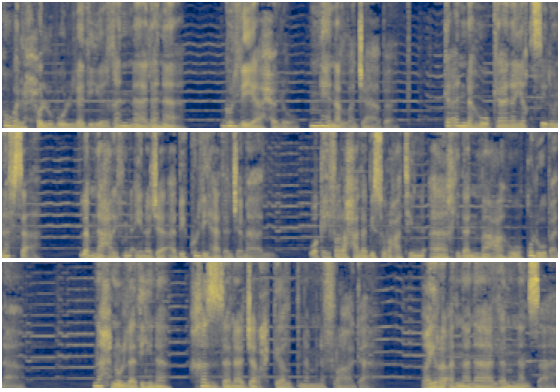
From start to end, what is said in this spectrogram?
هو الحلو الذي غنى لنا. قل لي يا حلو منين الله جابك؟ كأنه كان يقصد نفسه. لم نعرف من أين جاء بكل هذا الجمال. وكيف رحل بسرعة آخذا معه قلوبنا. نحن الذين خزن جرح قلبنا من فراقه غير أننا لم ننساه.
